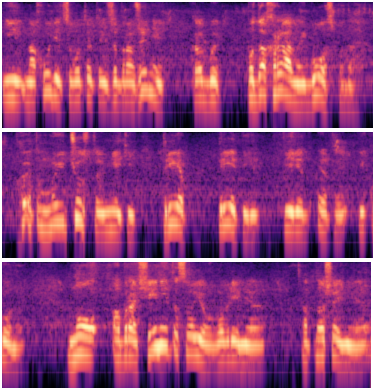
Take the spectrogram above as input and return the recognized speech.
и находится вот это изображение как бы под охраной Господа. Поэтому мы и чувствуем некий треп, трепет перед этой иконой. Но обращение это свое во время отношения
